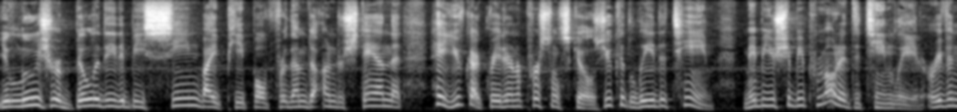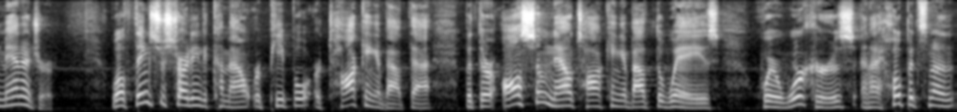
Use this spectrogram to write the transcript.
you lose your ability to be seen by people for them to understand that, hey, you've got great interpersonal skills, you could lead a team. Maybe you should be promoted to team lead or even manager. Well, things are starting to come out where people are talking about that, but they're also now talking about the ways where workers, and I hope it's not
